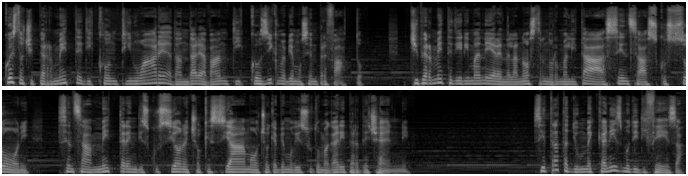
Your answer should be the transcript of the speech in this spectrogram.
Questo ci permette di continuare ad andare avanti così come abbiamo sempre fatto, ci permette di rimanere nella nostra normalità senza scossoni, senza mettere in discussione ciò che siamo o ciò che abbiamo vissuto magari per decenni. Si tratta di un meccanismo di difesa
